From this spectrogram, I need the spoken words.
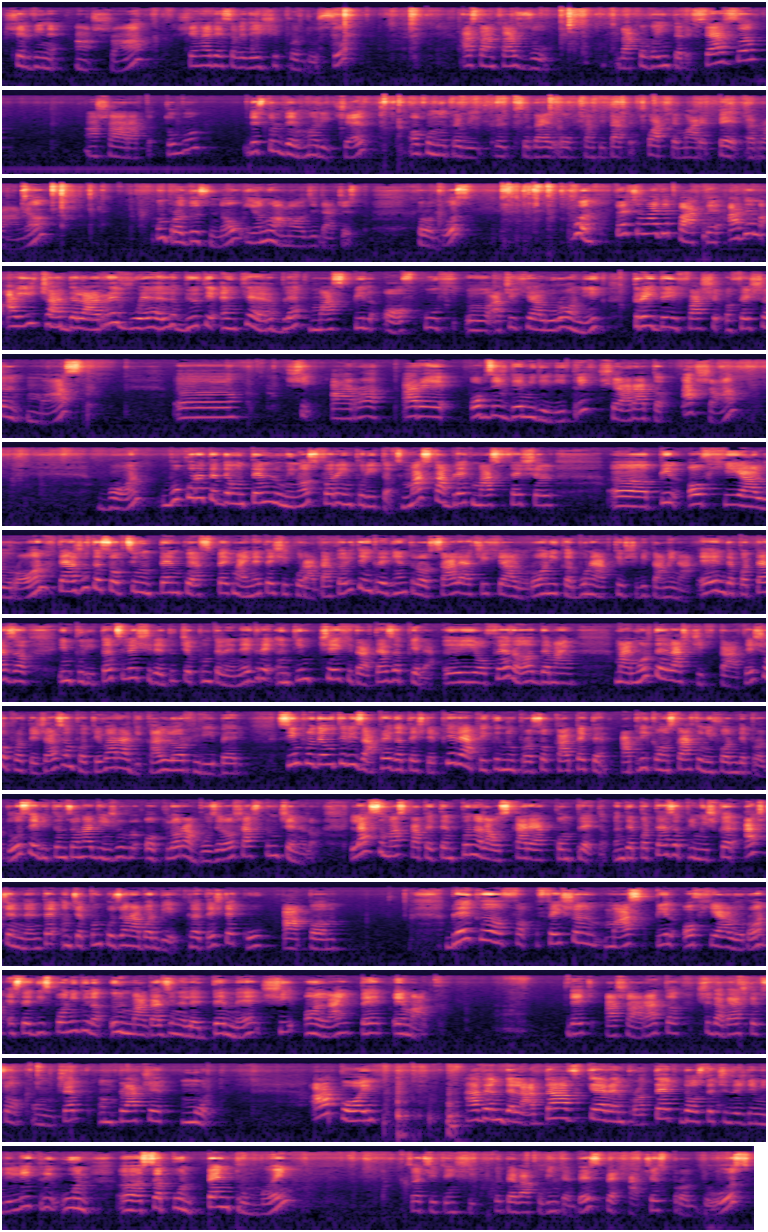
și el vine așa. Și haideți să vedem și produsul. Asta în cazul, dacă vă interesează, așa arată tubul. Destul de măricel. Oricum nu trebuie, cred, să dai o cantitate foarte mare pe rană. Un produs nou. Eu nu am auzit de acest produs. Bun, trecem mai departe. Avem aici de la Revuel Beauty and Care Black Mask Peel Off cu uh, acid hialuronic 3D Facial Mask uh, și arat, are 80 de mililitri și arată așa. Bun, bucură-te de un ten luminos fără impurități. Masca Black Mask Facial Uh, Peel Off Hyaluron te ajută să obții un ten cu aspect mai nete și curat. Datorită ingredientelor sale, acid hialuronic, cărbune activ și vitamina E, îndepărtează impuritățile și reduce punctele negre în timp ce hidratează pielea. Îi oferă de mai, mai multă elasticitate și o protejează împotriva radicalilor liberi. Simplu de utilizat, pregătește pielea aplicând un prosop calpeten. Aplică un strat uniform de produs, evitând zona din jurul ochilor, a buzelor și a sprâncenelor. Lasă masca pe până la uscarea completă. Îndepărtează prin mișcări ascendente, începând cu zona bărbiei. Clătește cu apă. Black uh, Facial Mask Peel Off Hyaluron este disponibilă în magazinele DM și online pe EMAG. Deci așa arată și de-abia aștept să o încerc. Îmi place mult. Apoi avem de la DAV Care and Protect 250 de ml, un uh, săpun pentru mâini. Să citim și câteva cuvinte despre acest produs.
